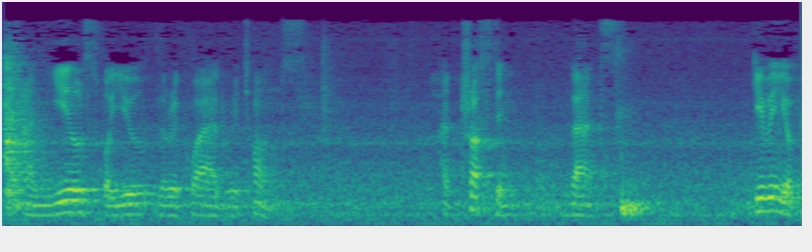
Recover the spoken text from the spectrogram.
and yields for you the required returns. And trusting that giving your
